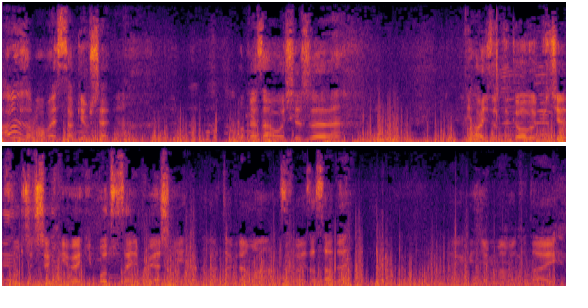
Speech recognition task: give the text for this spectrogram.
ale zabawa jest całkiem średnia. Okazało się, że nie chodzi tu tylko o wypicie dwóch czy trzech piwek i podrzucenie powierzchni, ale ta gra ma swoje zasady. Jak widzimy mamy tutaj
